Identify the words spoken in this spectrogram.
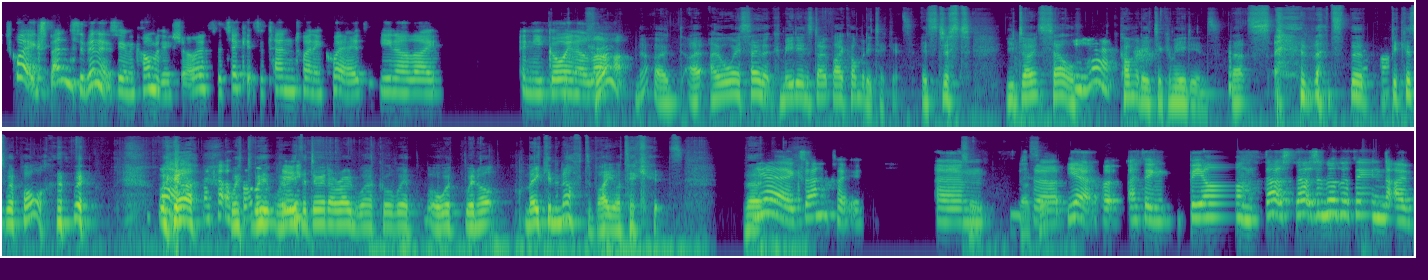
it's quite expensive, isn't it, seeing a comedy show? If the tickets are 10, 20 quid, you know, like, and you go in a True. lot. No, I, I always say that comedians don't buy comedy tickets. It's just you don't sell Yeah. comedy to comedians. That's that's the because we're poor. we're, we Yeah, are. We're, we're, we're either doing our own work or we're or we're, we're not making enough to buy your tickets. The- yeah, exactly. Um, So, so yeah, but I think beyond that's that's another thing that I've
